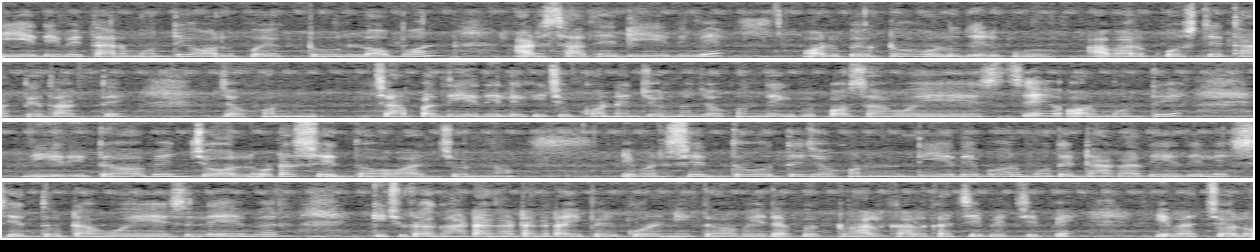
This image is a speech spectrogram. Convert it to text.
দিয়ে দেবে, তার মধ্যে অল্প একটু লবণ আর সাথে দিয়ে দেবে অল্প একটু হলুদের গুঁড়ো। আবার কষতে থাকতে থাকতে যখন চাপা দিয়ে দিলে কিছুক্ষণের জন্য, যখন দেখবে কষা হয়ে এসছে, ওর মধ্যে দিয়ে দিতে হবে জল। ওটা সেদ্ধ হওয়ার জন্য। এবার সেদ্ধ হতে যখন দিয়ে দেবো, ওর মধ্যে ঢাকা দিয়ে দিলে সেদ্ধটা হয়ে আসলে এবার কিছুটা ঘাঁটা ঘাঁটা টাইপের করে নিতে হবে। দেখো, একটু হালকা হালকা চেপে চেপে। এবার চলো,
